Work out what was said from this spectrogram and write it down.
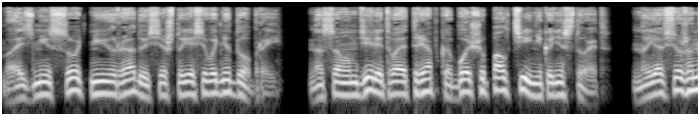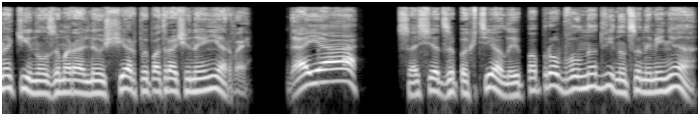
«Возьми сотню и радуйся, что я сегодня добрый. На самом деле твоя тряпка больше полтинника не стоит. Но я все же накинул за моральный ущерб и потраченные нервы. «Да я...» Сосед запыхтел и попробовал надвинуться на меня,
